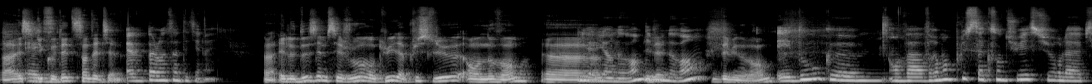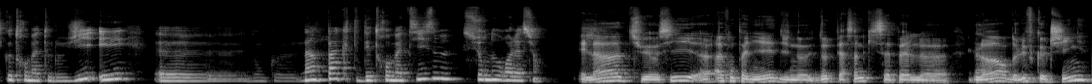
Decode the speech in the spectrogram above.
voilà, et c'est du côté de Saint-Etienne. euh, pas loin de Saint-Etienne. Et le deuxième séjour, donc lui, il a plus lieu en novembre. euh, Il a lieu en novembre, début a- novembre. Début novembre. Et donc, euh, on va vraiment plus s'accentuer sur la psychotraumatologie et euh, l'impact des traumatismes sur nos relations. Et là, tu es aussi euh, accompagné d'une autre personne qui s'appelle euh, Laure de Luf Coaching.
